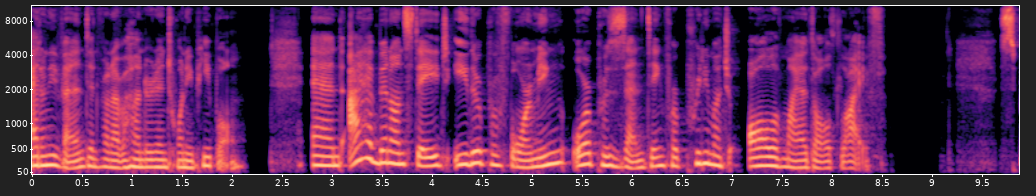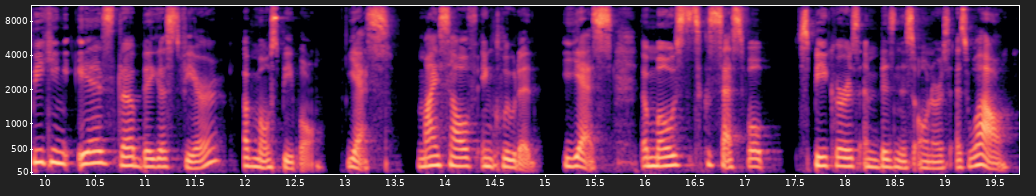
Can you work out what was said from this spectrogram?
at an event in front of 120 people. And I have been on stage either performing or presenting for pretty much all of my adult life. Speaking is the biggest fear of most people. Yes, myself included. Yes, the most successful speakers and business owners as well.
